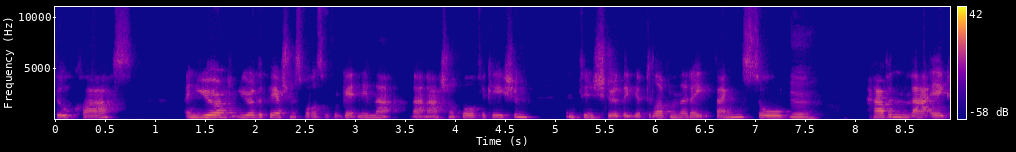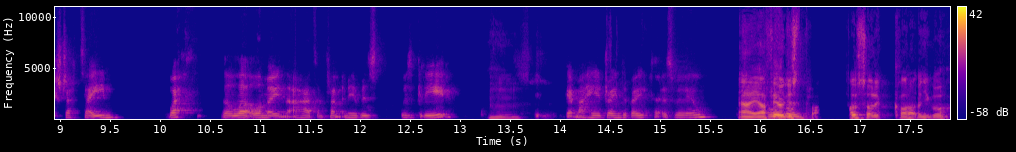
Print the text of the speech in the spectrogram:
full class and you're you're the person responsible for getting in that that national qualification and to ensure that you're delivering the right things so Yeah. having that extra time with the little amount that I had in front of me was was great Mhm. get my head round about it as well Aye, I feel just. it like Oh, sorry, Clark. When you go.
